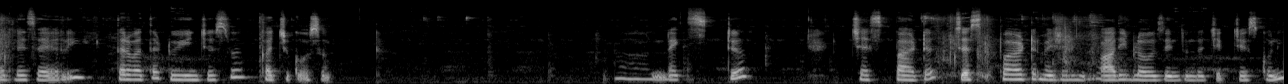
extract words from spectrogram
వదిలేసేయాలి. తర్వాత టూ ఇంచెస్ ఖర్చు కోసం. Next chest part. Chest part measure అది బ్లౌజ్ ఎంత ఉందో చెక్ చేసుకొని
